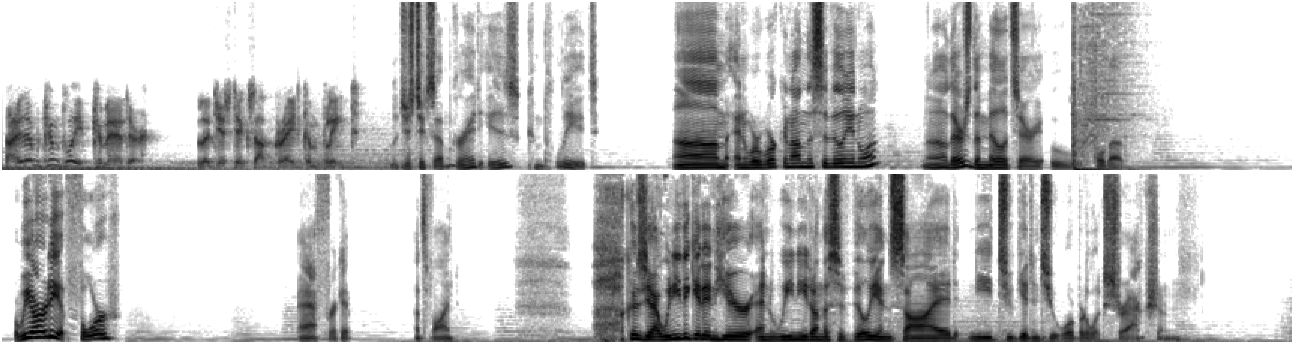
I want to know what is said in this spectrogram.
Item complete, Commander. Logistics upgrade complete. Logistics upgrade is complete. Um, and we're working on the civilian one? No, there's the military. Ooh, hold up. Are we already at four? Ah, frick it. That's fine. Because, yeah, we need to get in here, and we need, on the civilian side, need to get into orbital extraction.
